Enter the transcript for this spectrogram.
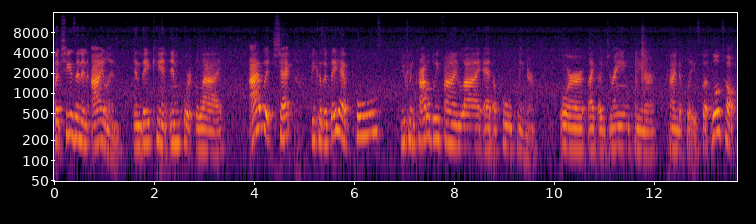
but she's in an island. and they can't import the lye. I would check because if they have pools, you can probably find lye at a pool cleaner or like a drain cleaner kind of place. But we'll talk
